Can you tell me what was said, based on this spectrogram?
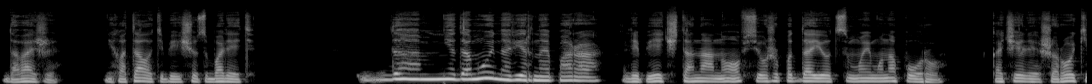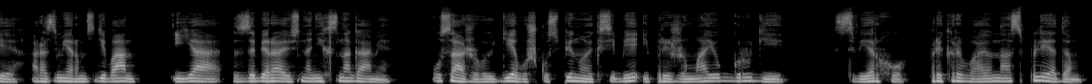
«Давай же, не хватало тебе еще заболеть». «Да мне домой, наверное, пора», — лепечет она, но все же поддается моему напору. Качели широкие, размером с диван, и я забираюсь на них с ногами. Усаживаю девушку спиной к себе и прижимаю к груди. Сверху прикрываю нас пледом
